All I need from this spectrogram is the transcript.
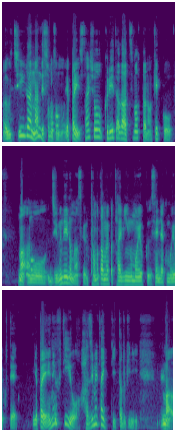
まあうちがなんでそもそも、やっぱり最初クリエイターが集まったのは結構、まあ、あの、自分で言うのもなんですけど、たまたまやっぱタイミングもよく、戦略も良くて、やっぱり NFT を始めたいって言った時に、まあ、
